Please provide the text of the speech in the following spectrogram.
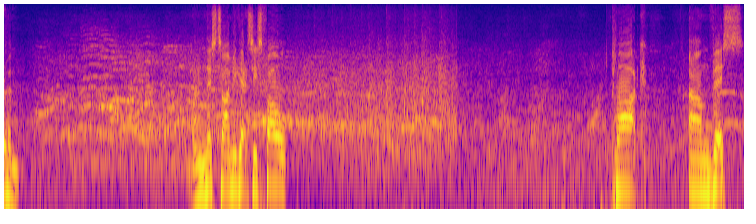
And this time he gets his foul. Clark and this.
